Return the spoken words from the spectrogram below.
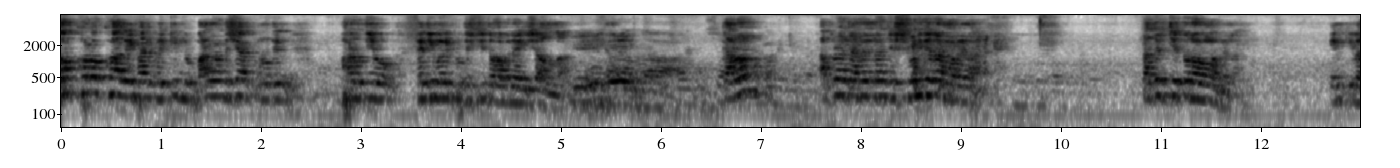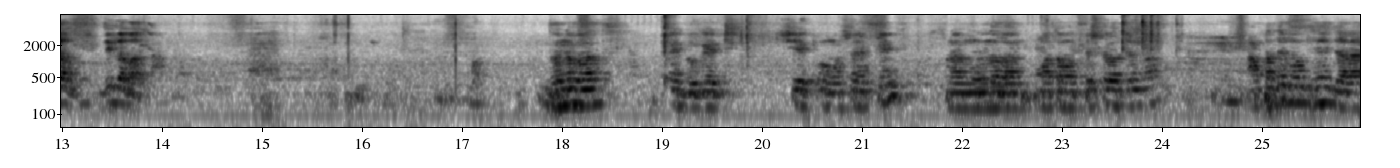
লক্ষ লক্ষ আলিফ আসবে, কিন্তু বাংলাদেশে আর কোনোদিন ভারতীয় হেজিমনি প্রতিষ্ঠিত হবে না, ইনশাআল্লাহ। কারণ, আপনারা জানেন না যে শহীদেরা মরে না, তাদের চেতনাও মানে না। ইনকিলাব, জিন্দাবাদ। ধন্যবাদ অ্যাডভোকেট শেখ ওমর সাহেবকে ওনার মূল্যবান মতামত পেশ করার জন্য। আপনাদের মধ্যে যারা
